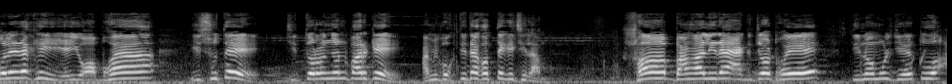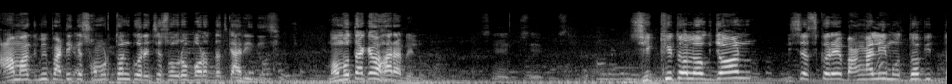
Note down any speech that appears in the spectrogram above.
বলে রাখি এই অভয়া ইস্যুতে চিত্তরঞ্জন পার্কে আমি বক্তৃতা করতে গেছিলাম। সব বাঙালিরা একজোট হয়ে তৃণমূল যেহেতু আম আদমি পার্টিকে সমর্থন করেছে, সৌরভ বরদ্দাজকে হারিয়ে দিয়েছে। মমতাকেও হারাবেল শিক্ষিত লোকজন, বিশেষ করে বাঙালি মধ্যবিত্ত,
